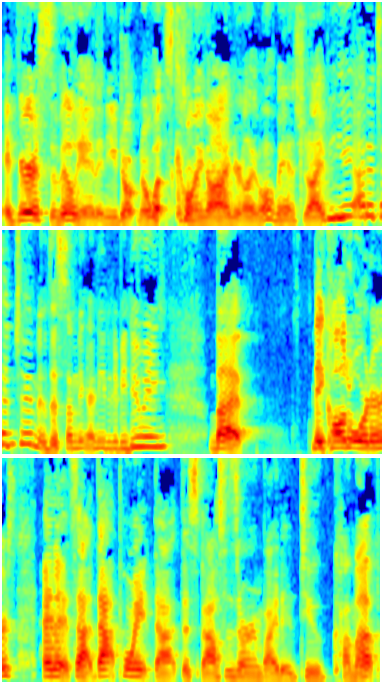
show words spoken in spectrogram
if you're a civilian and you don't know what's going on, you're like, oh man, should I be at attention? Is this something I needed to be doing? But they call to orders, and it's at that point that the spouses are invited to come up.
